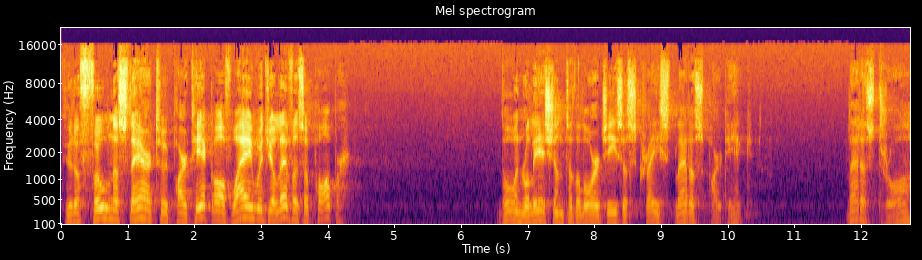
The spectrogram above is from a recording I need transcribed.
If you had a fullness there to partake of, why would you live as a pauper? Though, in relation to the Lord Jesus Christ, let us partake. Let us draw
